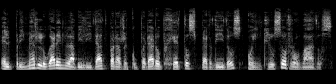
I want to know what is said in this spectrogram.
el primer lugar en la habilidad para recuperar objetos perdidos o incluso robados,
